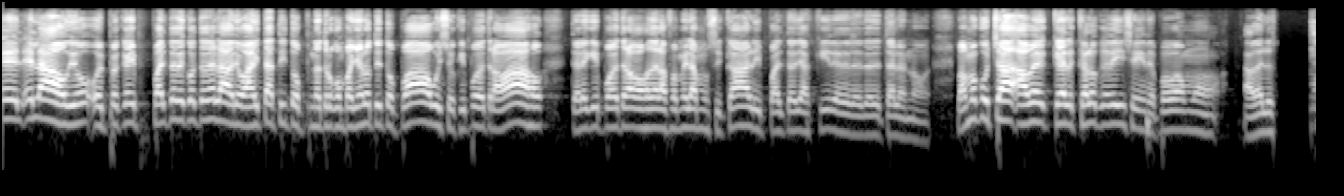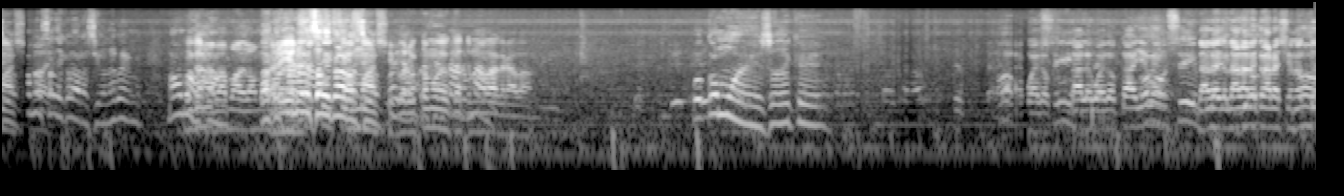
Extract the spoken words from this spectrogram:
el- el audio, o el pequeño, parte de corte del audio. Ahí está Tito, nuestro compañero Tito Pau y su equipo de trabajo, está el equipo de trabajo de la familia musical y parte de aquí de, de, de- de Telenor. Vamos a escuchar a ver qué, qué es lo que dicen y después vamos a darle Vamos a esas declaraciones, ven. Vamos, Vamos, vamos, vamos, vamos. Vamos Pero a yo esas no- ¿cómo declaraciones. así? Pero ¿cómo es que tú me vas a grabar? Pues, ¿Cómo es eso de que...? Dale, Guaido Calle, ven. dale, la declaración no, tú.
